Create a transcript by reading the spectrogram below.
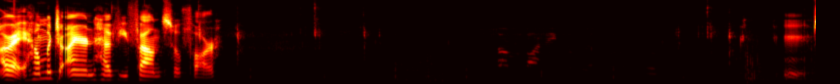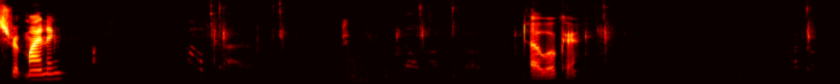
Alright, how much iron have you found so far? I'm mining a thing real quick. Mm, strip mining? No, I'm not doing that. Oh, okay. I've done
